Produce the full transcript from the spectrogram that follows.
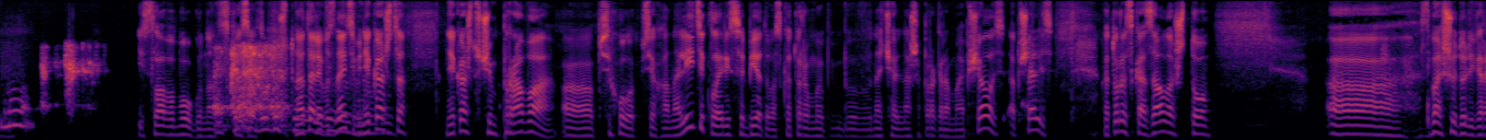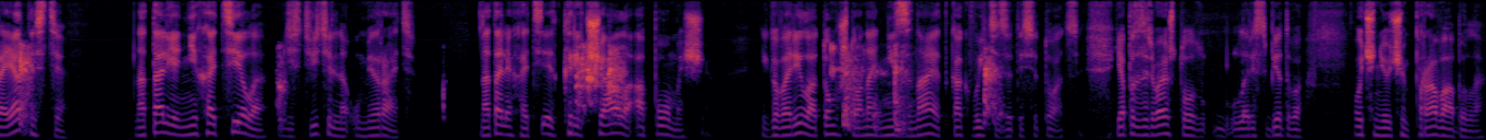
Ну, и слава богу, надо сказать. Богу, Наталья, вы знаете, мне кажется, мне кажется, очень права э, психолог-психоаналитик Лариса Бедова, с которой мы в начале нашей программы общалась, общались, которая сказала, что э, с большой долей вероятности Наталья не хотела действительно умирать. Наталья хотела, кричала о помощи и говорила о том, что она не знает, как выйти из этой ситуации. Я подозреваю, что Лариса Бедова очень и очень права была,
